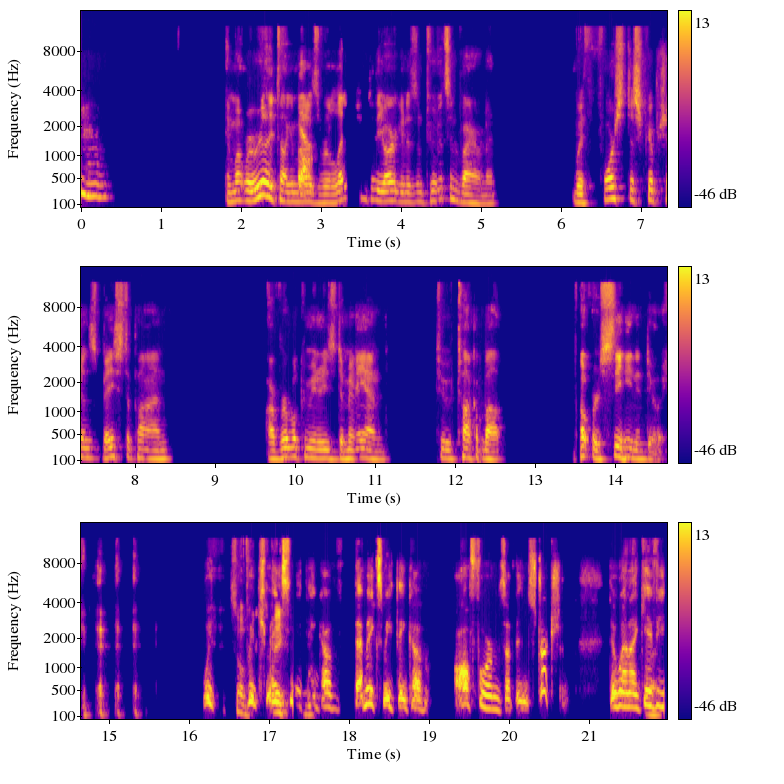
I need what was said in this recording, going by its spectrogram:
Mm-hmm. And what we're really talking about yeah. is relation to the organism to its environment with forced descriptions based upon our verbal community's demand to talk about what we're seeing and doing. which, so which makes me think of that makes me think of all forms of instruction. That when I give right.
